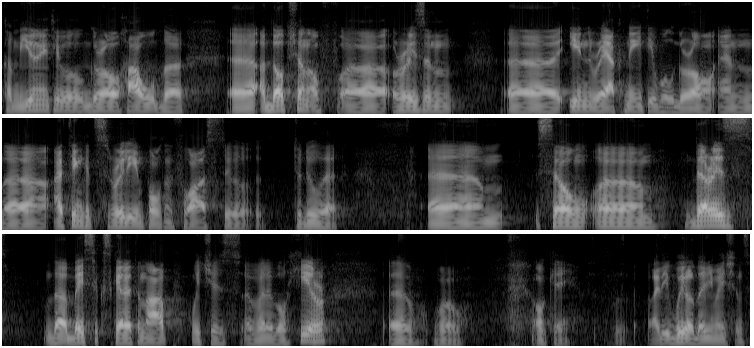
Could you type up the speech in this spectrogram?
community will grow, how the uh, adoption of uh, Reason uh, in React Native will grow. And uh, I think it's really important for us to, to do that. Um, so um, there is the basic skeleton app, which is available here. Uh, well, okay, weird animations.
